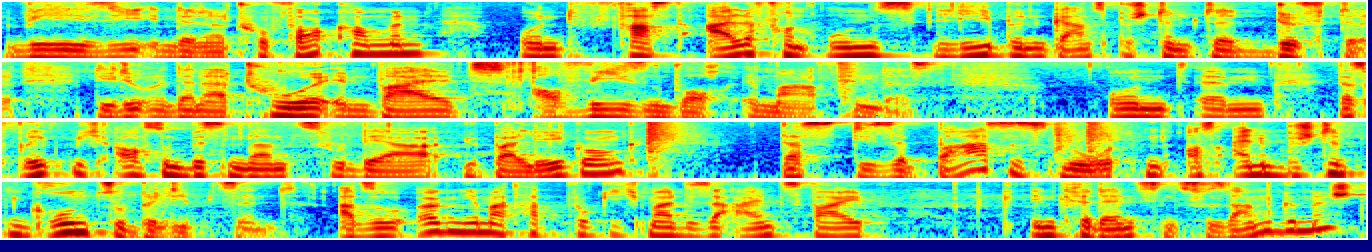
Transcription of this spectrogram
wie sie in der Natur vorkommen. Und fast alle von uns lieben ganz bestimmte Düfte, die du in der Natur, im Wald, auf Wiesen, wo auch immer findest. Und ähm, das bringt mich auch so ein bisschen dann zu der Überlegung, dass diese Basisnoten aus einem bestimmten Grund so beliebt sind. Also irgendjemand hat wirklich mal diese ein, zwei Inkredenzien zusammengemischt,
